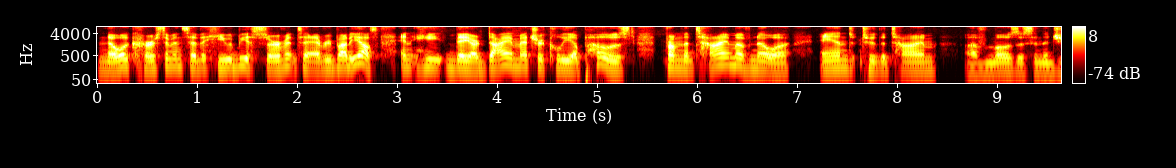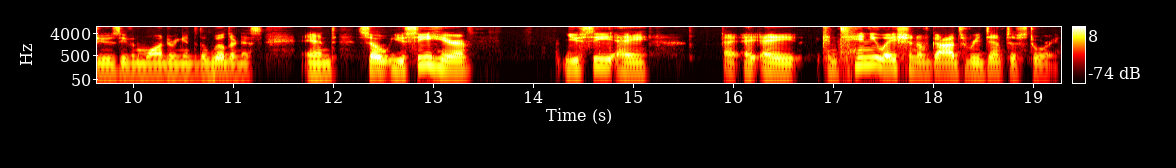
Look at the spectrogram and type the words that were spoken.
Noah cursed him and said that he would be a servant to everybody else. And he they are diametrically opposed from the time of Noah and to the time of Moses and the Jews even wandering into the wilderness. And so you see here you see a a, a continuation of God's redemptive story.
